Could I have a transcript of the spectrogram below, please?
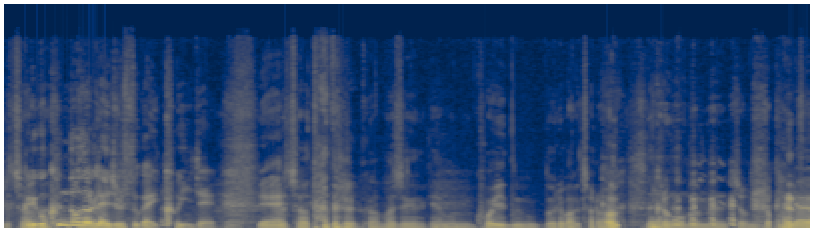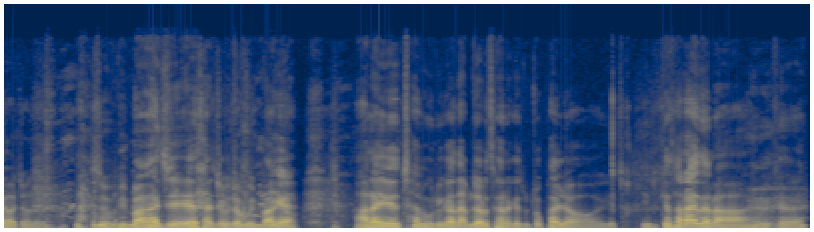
그렇죠. 그리고 다- 큰 돈을 내줄 수가 있고 이제 예 그렇죠. 다들 그 한 번씩 이렇게 뭐 코인 노래방처럼 네. 그런 거 보면 좀 쪽팔려요 저는 아, 좀 민망하지. 사실 좀 민망해. 아, 나 이게 참 우리가 남자로 태어난 게좀 쪽팔려. 이게 참 이렇게 살아야 되나 이렇게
